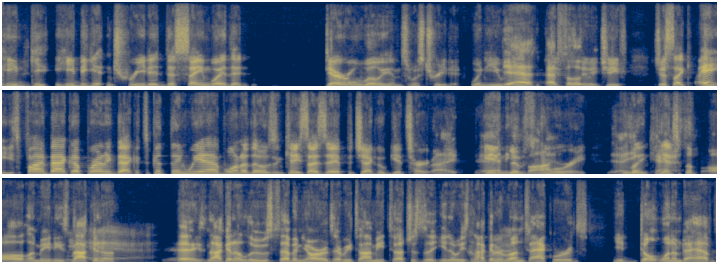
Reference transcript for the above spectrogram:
he'd he'd be getting treated the same way that Darrel Williams was treated when he was Yeah, Kansas absolutely. City Chief. Just like, hey, he's a fine backup running back. It's a good thing we have one of those in case Isaiah Pacheco gets hurt. Right. End he's of fine. story. Yeah, he But, can yeah. catch the ball. I mean, he's not gonna yeah, he's not gonna lose seven yards every time he touches it. You know, he's not gonna run backwards. You don't want him to have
